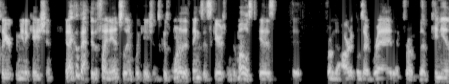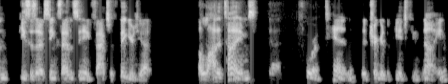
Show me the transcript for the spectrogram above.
clear communication. And I go back to the financial implications because one of the things that scares me the most is that from the articles I've read and from the opinion pieces that I've seen, because I haven't seen any facts or figures yet, a lot of times that score of 10 that triggered the PHQ 9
